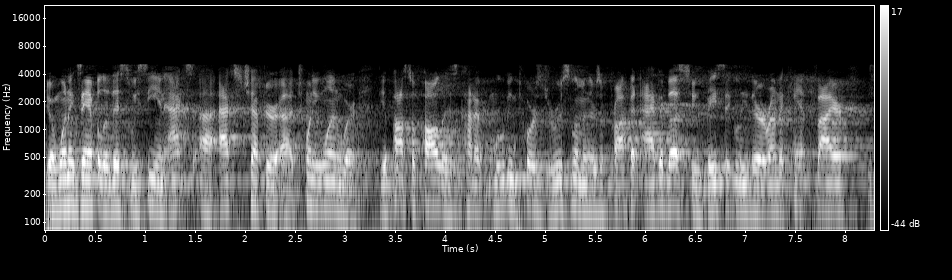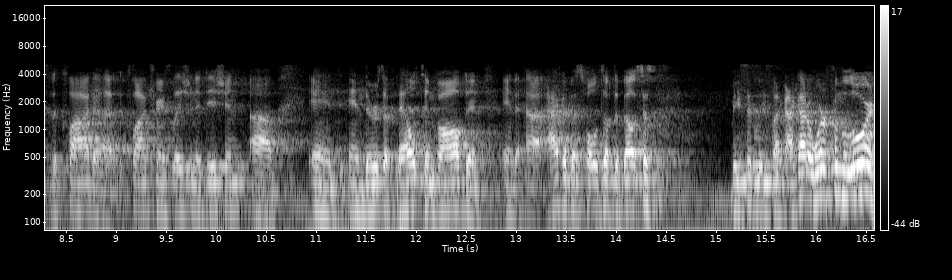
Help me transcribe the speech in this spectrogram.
You know, one example of this we see in Acts, uh, Acts chapter uh, 21, where the Apostle Paul is kind of moving towards Jerusalem, and there's a prophet Agabus who basically they're around a campfire. This is the Claude, uh, the Claude translation edition, um, and and there's a belt involved, and and uh, Agabus holds up the belt, says, Basically, he's like, I got a word from the Lord.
